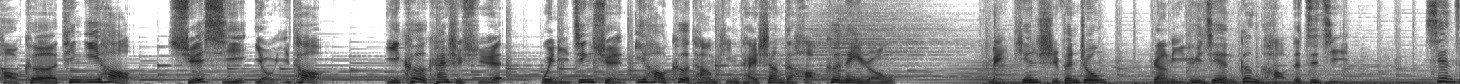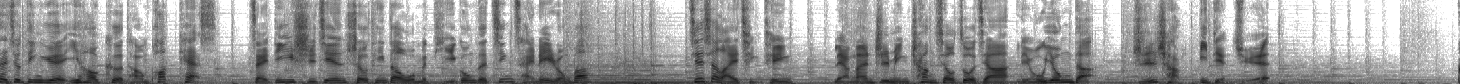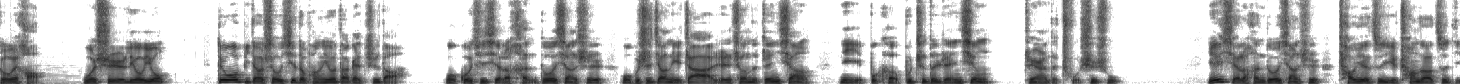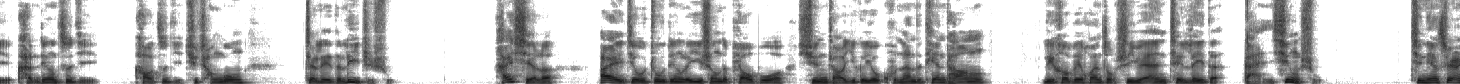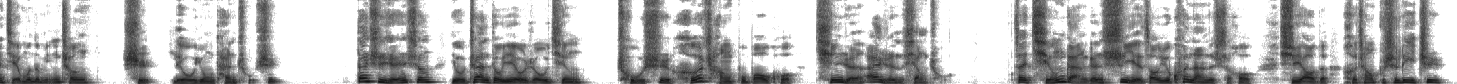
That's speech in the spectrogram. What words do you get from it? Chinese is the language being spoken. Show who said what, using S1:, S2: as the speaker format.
S1: 好课听一号，学习有一套，一课开始学，为你精选一号课堂平台上的好课内容，每天十分钟，让你遇见更好的自己。现在就订阅一号课堂 Podcast，在第一时间收听到我们提供的精彩内容吧。接下来请听两岸知名畅销作家刘墉的《职场一点绝》。
S2: 各位好，我是刘墉。对我比较熟悉的朋友大概知道，我过去写了很多像是“我不是教你诈”、“人生的真相”、“你不可不知的人性”这样的处世书，也写了很多像是“超越自己、创造自己、肯定自己、靠自己去成功”这类的励志书，还写了“爱就注定了一生的漂泊，寻找一个有苦难的天堂，离合悲欢总是缘”这类的感性书。今天虽然节目的名称是刘墉谈处世，但是人生有战斗也有柔情，处世何尝不包括亲人爱人的相处？在情感跟事业遭遇困难的时候，需要的何尝不是励志？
